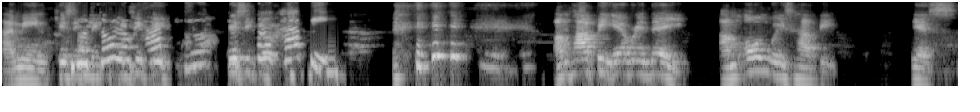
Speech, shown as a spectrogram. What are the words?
I mean, You physically, don't look physically, happy. You, you physically. don't look happy. I'm happy every day. I'm always happy. Yes.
